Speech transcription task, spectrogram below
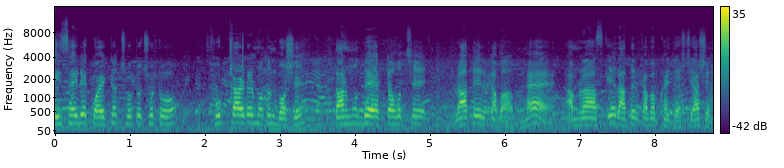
এই সাইডে কয়েকটা ছোট ছোট ফুড কার্টের মতন বসে। তার মধ্যে একটা হচ্ছে রাতের কাবাব। হ্যাঁ আমরা আজকে রাতের কাবাব খাইতে আসছি। আসেন।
